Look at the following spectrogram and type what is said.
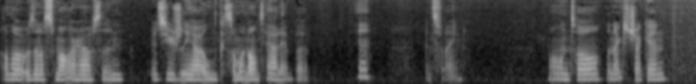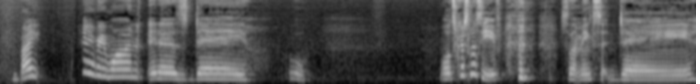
Although it was in a smaller house than it's usually how someone else had it, but yeah, that's fine. Well, until the next check in, bye. Hey everyone, it is day. Ooh. Well, it's Christmas Eve, so that makes it day.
